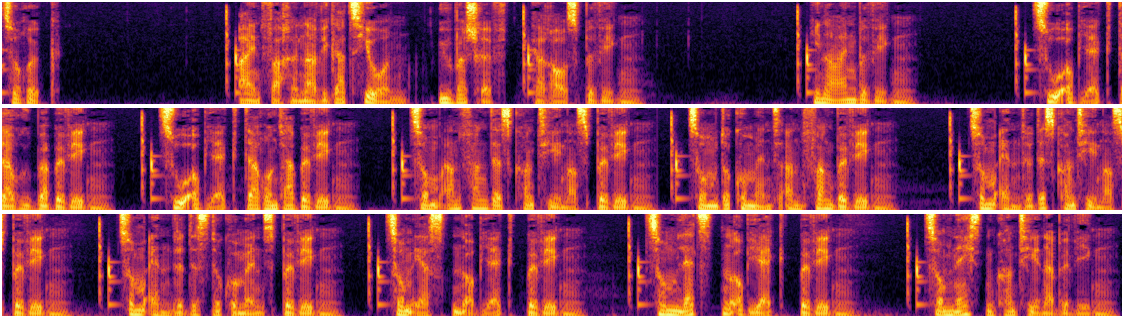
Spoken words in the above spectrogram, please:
Zurück. Einfache Navigation. Überschrift. Herausbewegen. Hineinbewegen. Zu Objekt darüber bewegen. Zu Objekt darunter bewegen. Zum Anfang des Containers bewegen. Zum Dokumentsanfang bewegen. Zum Ende des Containers bewegen. Zum Ende des Dokuments bewegen. Zum ersten Objekt bewegen. Zum letzten Objekt bewegen. Zum nächsten Container bewegen.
